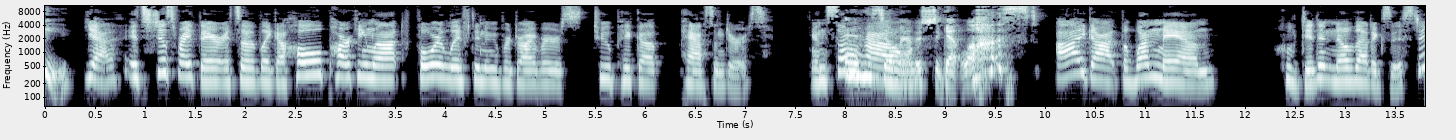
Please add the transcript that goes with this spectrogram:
easy. Yeah, it's just right there. It's a like a whole parking lot for Lyft and Uber drivers to pick up passengers. And somehow and still managed to get lost. I got the one man who didn't know that existed.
